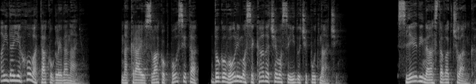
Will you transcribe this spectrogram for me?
a i da Jehova tako gleda na nju. Na kraju svakog posjeta dogovorimo se kada ćemo se idući put naći. Slijedi nastavak članka.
